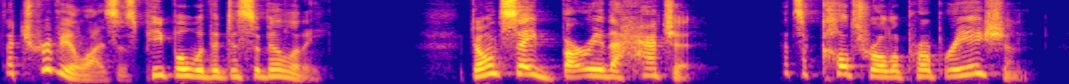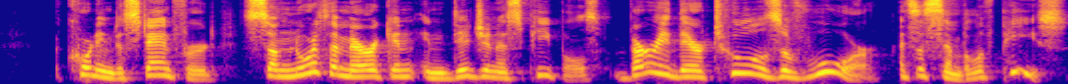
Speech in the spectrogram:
That trivializes people with a disability. Don't say bury the hatchet. That's a cultural appropriation. According to Stanford, some North American indigenous peoples buried their tools of war as a symbol of peace.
